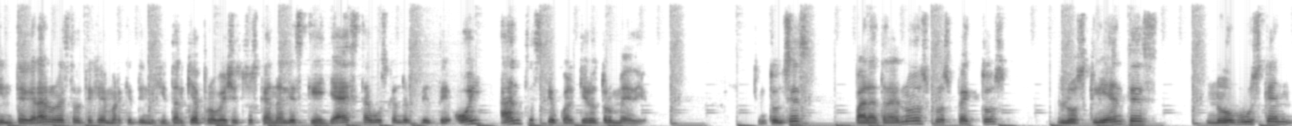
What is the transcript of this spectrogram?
integrar una estrategia de marketing digital que aproveche estos canales que ya está buscando el cliente hoy antes que cualquier otro medio. Entonces, para atraer nuevos prospectos, los clientes no buscan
